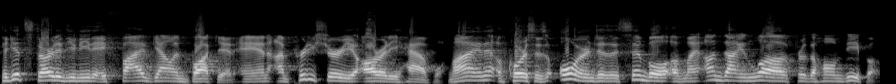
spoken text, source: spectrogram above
To get started, you need a five gallon bucket, and I'm pretty sure you already have one. Mine, of course, is orange as a symbol of my undying love for the Home Depot.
